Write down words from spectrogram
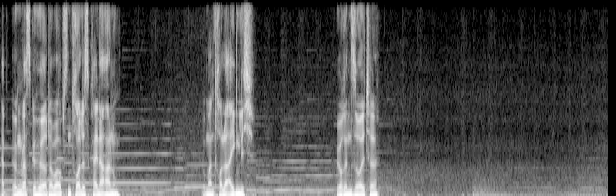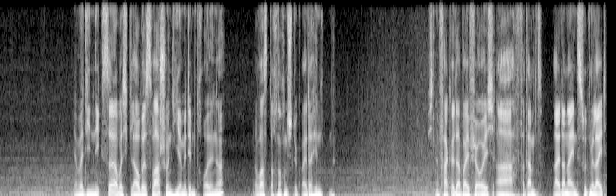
Ich habe irgendwas gehört, aber ob es ein Troll ist, keine Ahnung. Wo man Trolle eigentlich hören sollte. Hier haben wir die Nixe, aber ich glaube, es war schon hier mit dem Troll, ne? Da war es doch noch ein Stück weiter hinten. Habe ich eine Fackel dabei für euch? Ah, verdammt. Leider nein, es tut mir leid.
